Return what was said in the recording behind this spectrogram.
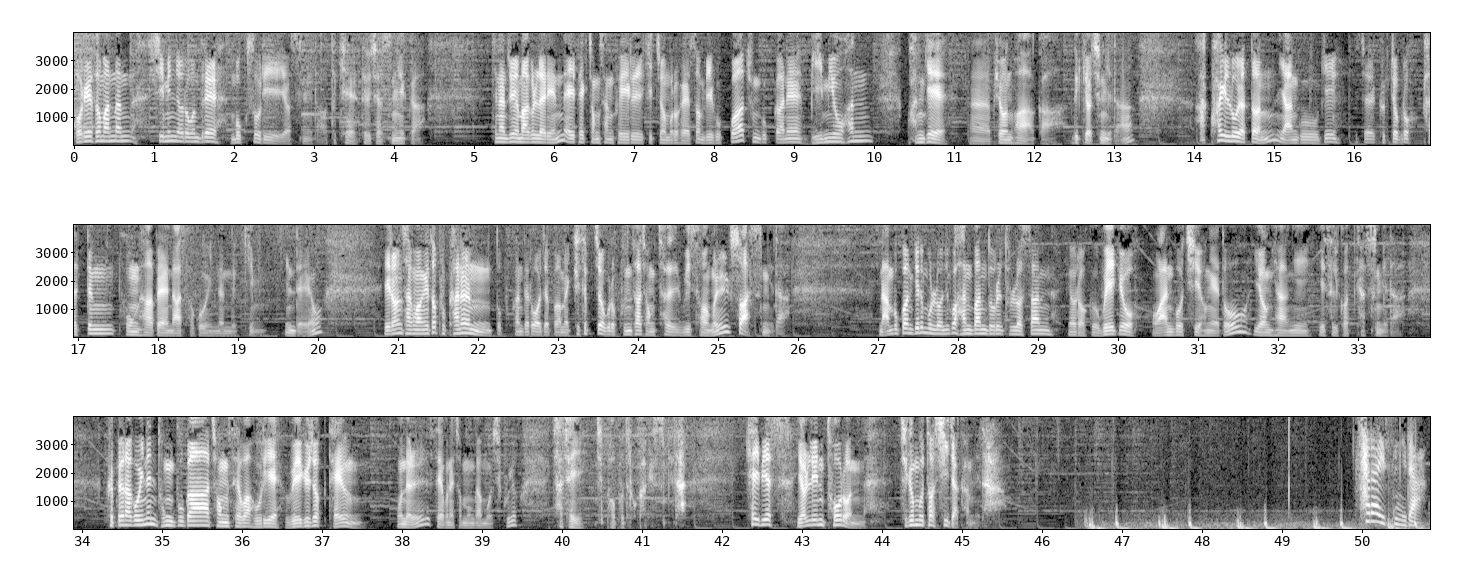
거리에서 만난 시민 여러분들의 목소리였습니다. 어떻게 들으셨습니까? 지난주에 막을 내린 에이펙 정상회의를 기점으로 해서 미국과 중국 간의 미묘한 관계 변화가 느껴집니다. 악화일로였던 양국이 이제 극적으로 갈등 봉합에 나서고 있는 느낌인데요. 이런 상황에서 북한은 또 북한대로 어젯밤에 기습적으로 군사 정찰 위성을 쏘았습니다. 남북 관계는 물론이고 한반도를 둘러싼 여러 그 외교 안보 지형에도 영향이 있을 것 같습니다. 급변하고 있는 동북아 정세와 우리의 외교적 대응 오늘 세 분의 전문가 모시고요. 자세히 짚어보도록 하겠습니다. KBS 열린 토론 지금부터 시작합니다. 살아 있습니다.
